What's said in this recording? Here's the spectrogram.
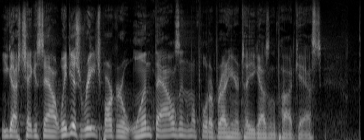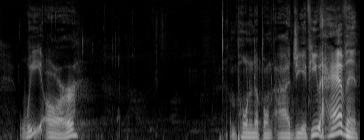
You guys check us out. We just reached Parker one thousand. I'm gonna pull it up right here and tell you guys on the podcast. We are. I'm pulling it up on IG. If you haven't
